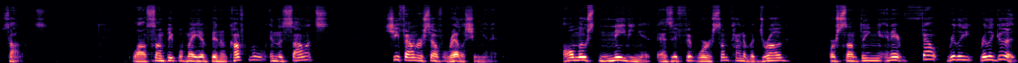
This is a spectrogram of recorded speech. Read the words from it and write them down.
silence. While some people may have been uncomfortable in the silence, she found herself relishing in it, almost needing it as if it were some kind of a drug or something, and it felt really, really good.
